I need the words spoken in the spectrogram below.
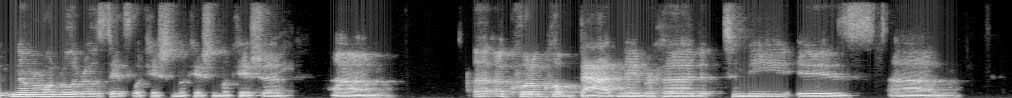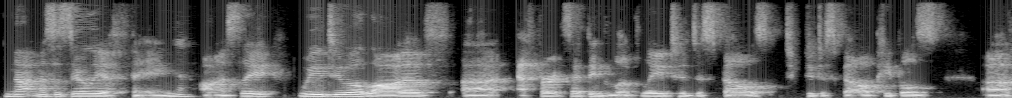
number one rule of real estate is location location. Location um, a, a, quote unquote bad neighborhood to me is um, not necessarily a thing honestly. We do a lot of uh, efforts, I think, locally to dispels to dispel people's uh,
